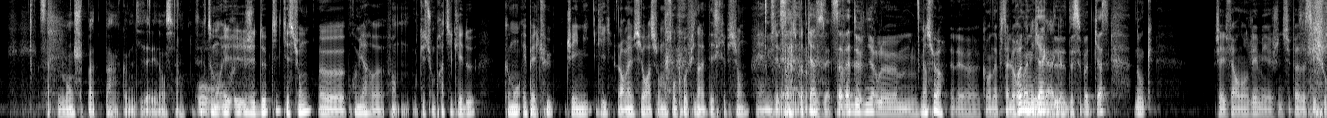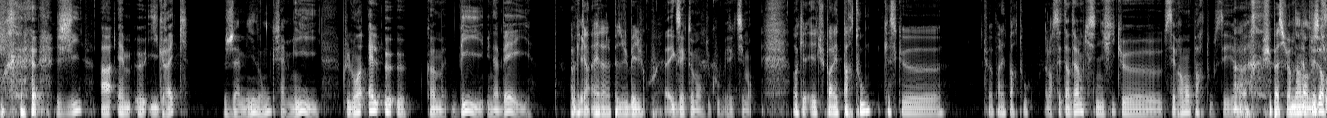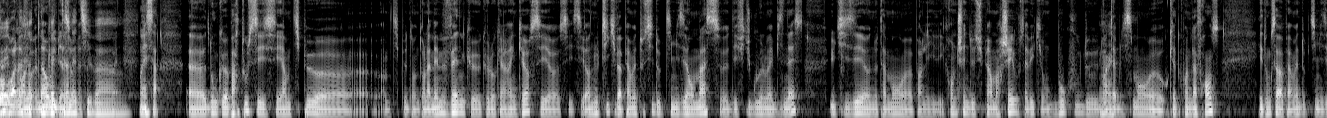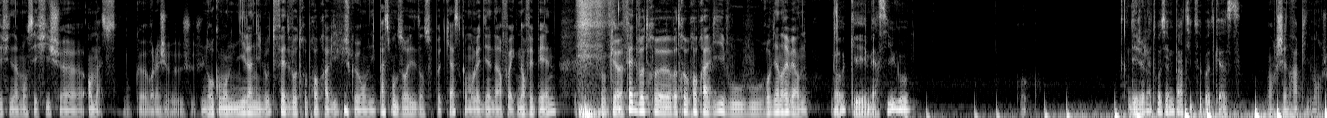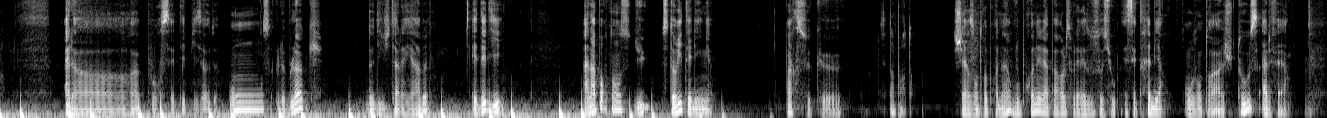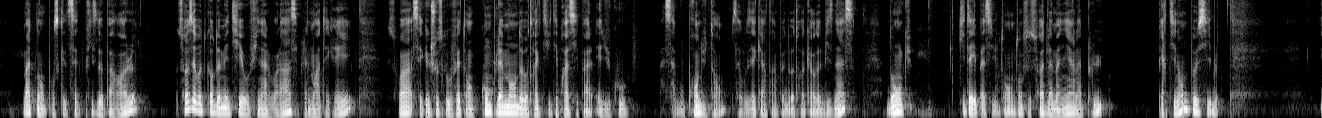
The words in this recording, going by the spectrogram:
Ça ne mange pas de pain, comme disaient les anciens. Exactement. Et, et j'ai deux petites questions. Euh, première, euh, enfin, question pratique les deux. Comment épelles-tu Jamie Lee Alors même s'il y aura sûrement son profil dans la description et la newsletter de ce podcast. Ça va devenir le, Bien sûr. le- comment on appelle ça, le running Running gag, gag. De, de ce podcast. Donc, j'allais le faire en anglais, mais je ne suis pas assez chaud. J-A-M-E-Y, Jamie, donc. Jamie. Plus loin, L-E-E, comme bee, une abeille. Avec un L à la place du B du coup. Exactement, du coup, effectivement. Ok. Et tu parlais de partout. Qu'est-ce que tu vas parler de partout Alors, c'est un terme qui signifie que c'est vraiment partout. C'est Ah, euh, Je suis pas sûr. Non, à non, mais plusieurs endroits à la fois. Non, oui, bien sûr, qu'alternative à... Ouais. Ouais. C'est ça. Euh, donc euh, partout, c'est c'est un petit peu, euh, un petit peu dans, dans la même veine que, que Local Ranker. C'est euh, c'est- c'est un outil qui va permettre aussi d'optimiser en masse euh, des fiches Google My Business, utilisées euh, notamment euh, par les, les grandes chaînes de supermarchés, vous savez, qui ont beaucoup de- d'établissements euh, aux quatre coins de la France. Et donc ça va permettre d'optimiser finalement ces fiches euh, en masse. Donc euh, voilà, je, je- je ne recommande ni l'un ni l'autre. Faites votre propre avis, puisqu'on n'est pas sponsorisé dans ce podcast, comme on l'a dit la dernière fois avec NordVPN. Donc euh, faites votre, votre propre avis et vous, vous reviendrez vers nous. Ok, merci Hugo. Oh. Déjà la troisième partie de ce podcast. On enchaîne rapidement aujourd'hui. Alors, pour cet épisode 11, le bloc de Digital est dédié à l'importance du storytelling. Parce que, C'est important. chers entrepreneurs, vous prenez la parole sur les réseaux sociaux et c'est très bien. On vous encourage tous à le faire. Maintenant, pour ce qui est de cette prise de parole, soit c'est votre corps de métier au final, voilà, c'est pleinement intégré, soit c'est quelque chose que vous faites en complément de votre activité principale et du coup, bah, ça vous prend du temps, ça vous écarte un peu de votre cœur de business. Donc, quitte à y passer du temps, autant que ce soit de la manière la plus pertinente possible.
